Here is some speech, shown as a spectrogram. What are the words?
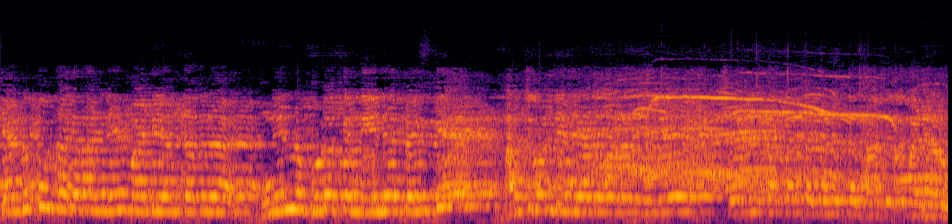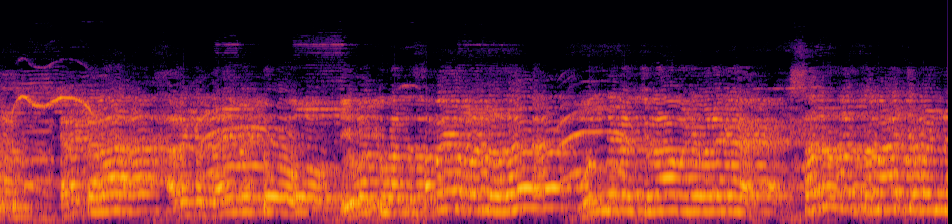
ಕೆಣಕು ತಗದಂಗೆ ಮಾಡಿ ಅಂತಂದ್ರೆ ನಿನ್ನ ಬುಡಕ್ಕೆ ನೀನೇ ಬೆಂಕಿ ಹಚ್ಕೊಂಡಿದೆ ಅಲ್ಲ? ಅದಕ್ಕೆ ದಯವಿಟ್ಟು ಇವತ್ತು ಒಂದು ಸಮಯ ಬಂದದ. ಮುಂದಿನ ಚುನಾವಣೆ ಒಳಗೆ ಸರ್ವ ಸಮಾಜವನ್ನ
